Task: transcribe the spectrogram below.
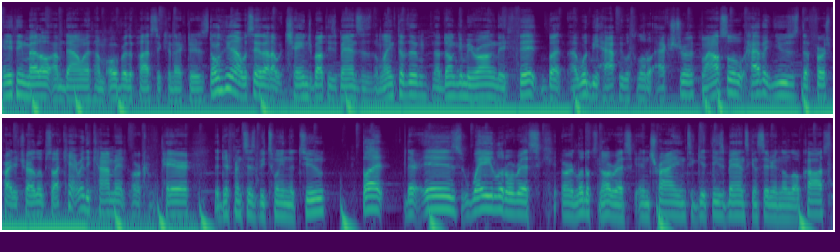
anything metal I'm down with. I'm over the plastic connectors. The only thing I would say that I would change about these bands is the length of them. Now don't get me wrong, they fit, but I would be happy with a little extra. I also haven't used the first party trail loop, so I can't really comment or compare the differences between the two but there is way little risk or little to no risk in trying to get these bands considering the low cost.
